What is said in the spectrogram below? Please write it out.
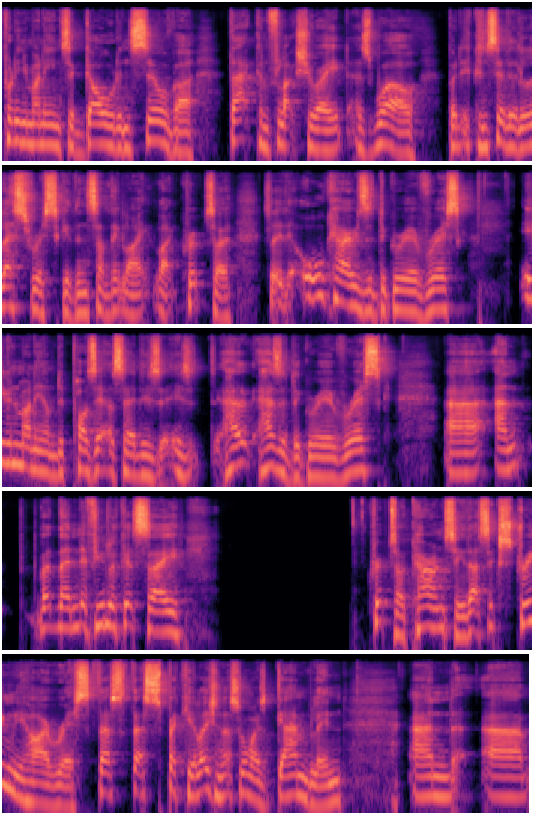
putting your money into gold and silver, that can fluctuate as well, but it's considered less risky than something like like crypto. So it all carries a degree of risk. Even money on deposit, I said, is, is has a degree of risk. Uh, and but then if you look at say cryptocurrency, that's extremely high risk. That's that's speculation. That's almost gambling, and uh,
